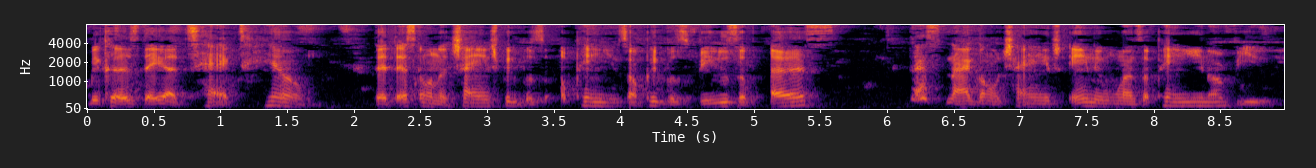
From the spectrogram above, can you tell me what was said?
because they attacked him that that's going to change people's opinions or people's views of us. That's not going to change anyone's opinion or view.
